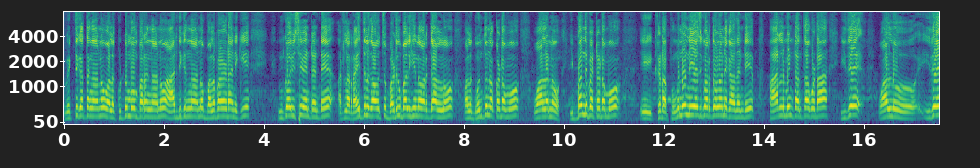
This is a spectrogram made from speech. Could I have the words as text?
వ్యక్తిగతంగాను వాళ్ళ కుటుంబం పరంగాను ఆర్థికంగాను బలపడడానికి ఇంకో విషయం ఏంటంటే అట్లా రైతులు కావచ్చు బడుగు బలహీన వర్గాలను వాళ్ళ గొంతు నొక్కడము వాళ్ళను ఇబ్బంది పెట్టడము ఇక్కడ పొంగనూరు నియోజకవర్గంలోనే కాదండి పార్లమెంట్ అంతా కూడా ఇదే వాళ్ళు ఇదే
